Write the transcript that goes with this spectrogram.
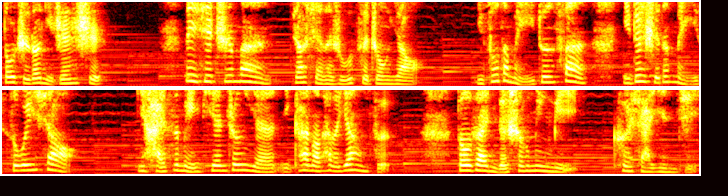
都值得你珍视，那些枝蔓将显得如此重要。你做的每一顿饭，你对谁的每一次微笑，你孩子每一天睁眼，你看到他的样子，都在你的生命里。刻下印记。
